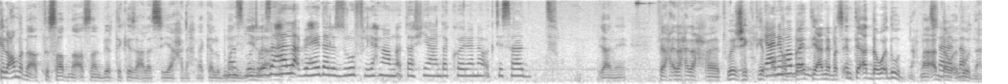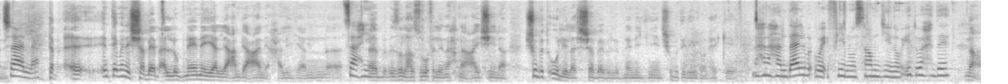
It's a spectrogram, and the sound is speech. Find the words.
كل عمرنا اقتصادنا أصلا بيرتكز على السياحة نحن كلبنانيين. مزبوط. لأنه- هلأ بهيدا الظروف اللي إحنا عم نقطع فيها عندك كورونا واقتصاد. يعني رح رح, تواجهي كثير يعني ما مطبات بد- يعني بس انت قد وقدود نحن قد. وقدود يعني إن شاء الله. طب آه، انت من الشباب اللبناني يلي عم بيعاني حاليا آه، صحيح. آه، بظل هالظروف اللي نحن عايشينها شو بتقولي للشباب اللبنانيين؟ شو بتقولي لهم هيك؟ نحن حنضل واقفين وصامدين وإيد وحدة. نعم.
